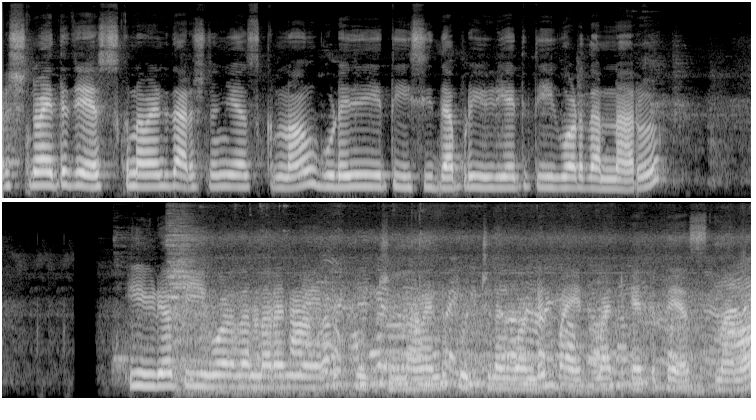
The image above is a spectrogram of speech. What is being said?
దర్శనం అయితే చేసుకున్నామండి. దర్శనం చేసుకున్నాం. గుడి తీసేటప్పుడు వీడియో అయితే తీయకూడదు అన్నారు ఈ వీడియో తీయకూడదు మేము కూర్చున్నామండి. కూర్చున్నామండి. బయట మట్టికి అయితే తీస్తున్నాను.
